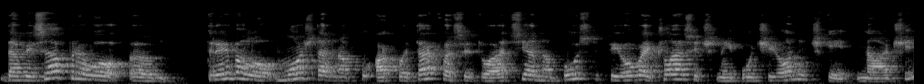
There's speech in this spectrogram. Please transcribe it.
da bi zapravo trebalo možda, ako je takva situacija, napustiti ovaj klasični učionički način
